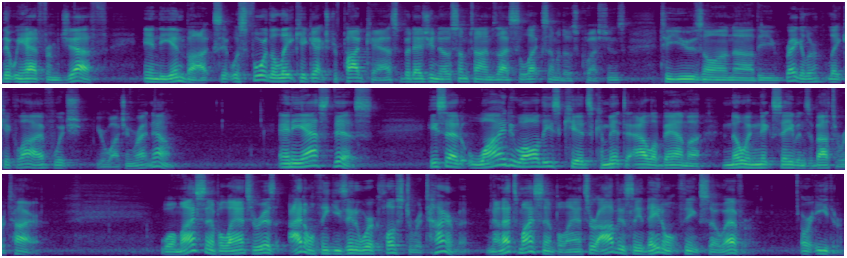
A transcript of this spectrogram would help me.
that we had from Jeff in the inbox. It was for the Late Kick Extra podcast, but as you know, sometimes I select some of those questions to use on uh, the regular Late Kick Live, which you're watching right now. And he asked this. He said, Why do all these kids commit to Alabama knowing Nick Saban's about to retire? Well, my simple answer is I don't think he's anywhere close to retirement. Now, that's my simple answer. Obviously, they don't think so ever, or either.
